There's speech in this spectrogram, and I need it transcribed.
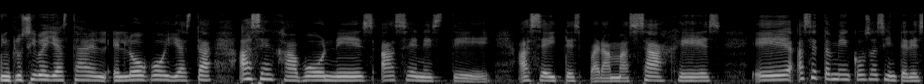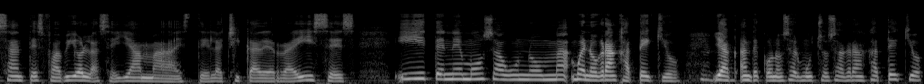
inclusive ya está el, logo y ya está hacen jabones hacen este aceites para masajes eh, hace también cosas interesantes Fabiola se llama este la chica de raíces y tenemos a uno más, bueno, Granja Tequio, ya han de conocer muchos a Granja Tequio,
